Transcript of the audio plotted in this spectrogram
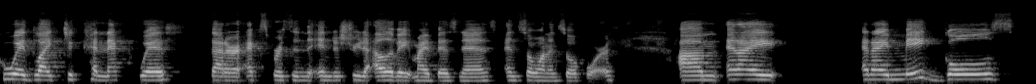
who I'd like to connect with that are experts in the industry to elevate my business and so on and so forth. Um, and i and i make goals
